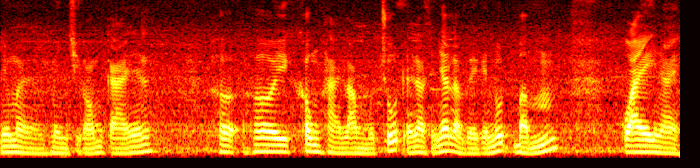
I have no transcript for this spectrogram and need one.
Nhưng mà mình chỉ có một cái hơi không hài lòng một chút đấy là thứ nhất là về cái nút bấm quay này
